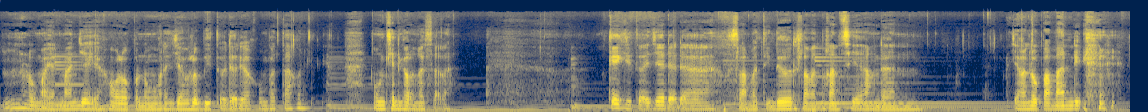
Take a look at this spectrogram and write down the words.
hmm, lumayan manja ya walaupun umurnya jauh lebih tua dari aku 4 tahun. Mungkin kalau nggak salah. Oke gitu aja. Dadah. Selamat tidur selamat makan siang dan jangan lupa mandi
